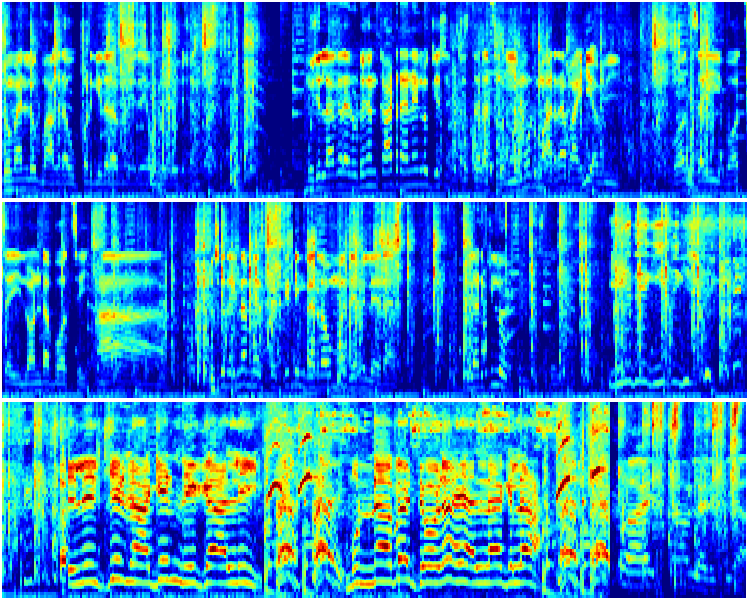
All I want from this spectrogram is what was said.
रोमैन लोग भाग रहा है ऊपर की तरफ़ ले रहे हैं वो लोग रोटेशन काट रहे हैं। मुझे लग रहा है रोटेशन काट रहे हैं लोग जैसे जिस तरह से। ये मोड मार रहा है भाई अभी। बहुत सही बहुत सही लौंडा बहुत सही। हाँ। उसको देखना मैं स्पेक्टेटिंग कर रहा हूँ मज़े में ले रहा है। लड़की लोग ये देख ये देख इलिची नागिन निकाली। मुन्ना पे डोड़ा अलगला भाई साहब लड़कियाँ।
